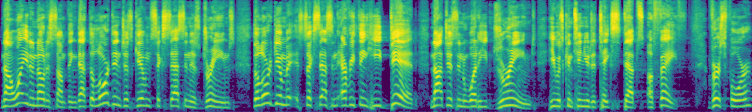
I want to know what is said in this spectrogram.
Now, I want you to notice something that the Lord didn't just give him success in his dreams, the Lord gave him success in everything he did, not just in what he dreamed. He was continue to take steps of faith. Verse 4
